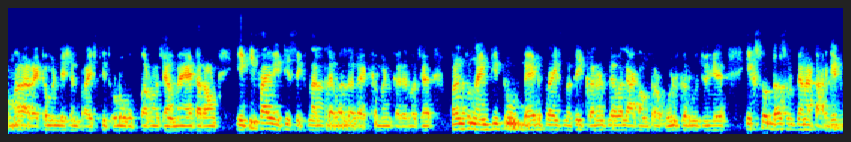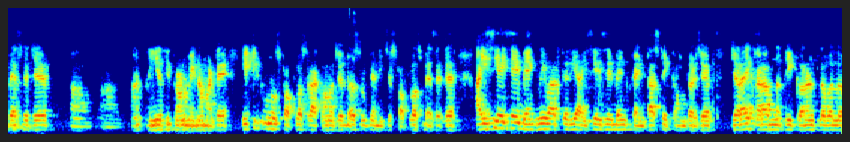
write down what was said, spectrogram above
અમારા રેકમેન્ડેશન પ્રાઇસથી થોડોક ઉપરનો છે. અમે at around eighty five eighty સિક્સના લેવલે રેકમેન્ડ કરેલો છે. પરંતુ નાઇન્ટી ટુ બેડ પ્રાઇસ નથી કરંટ લેવલે આ કાઉન્ટર હોલ્ડ કરવું જોઈએ. એકસો દસ રૂપિયાના ટાર્ગેટ બેસે છે. અહીંયાથી ત્રણ મહિના માટે એટી ટુ નો સ્ટોપ લોસ રાખવાનો છે. દસ રૂપિયા નીચે સ્ટોપ લોસ બેસે છે. આઈસીઆઈસીઆઈ બેંકની વાત કરીએ, આઈસીઆઈસીઆઈ બેંક ફેન્ટાસ્ટિક કાઉન્ટર છે. જરાય ખરાબ નથી. કરંટ લેવલ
